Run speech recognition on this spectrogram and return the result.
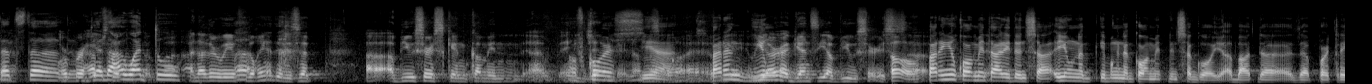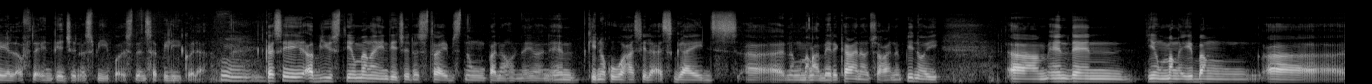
That's the, Or the- perhaps yeah, I that- want to another way of uh, looking at it is that uh, abusers can come in uh, any Of course. gender, no? Yeah. So, uh, Parang we, we yung- are against the abusers. Oo, uh, parang yung commentary dun sa, eh, yung nag, ibang nag-comment dun sa Goya about the, the portrayal of the indigenous peoples dun sa pelikula. Kasi abused yung mga indigenous tribes nung panahon na yun. And kinukuha sila as guides ah, ng mga Amerikano at saka ng Pinoy. Um, and then, yung mga ibang ah,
